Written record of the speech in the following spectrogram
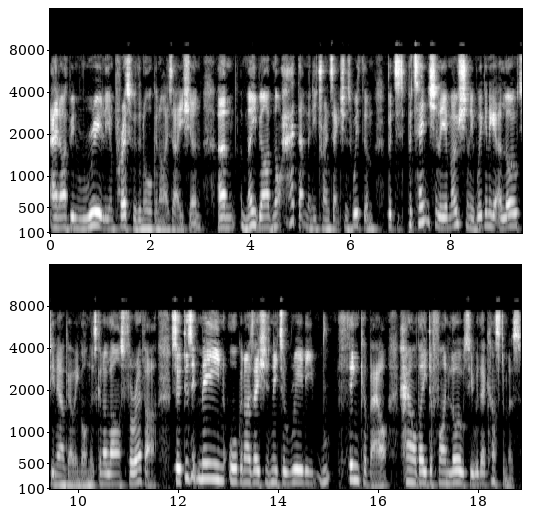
and I've been really impressed with an organization. Um, maybe I've not had that many transactions with them, but potentially emotionally, we're going to get a loyalty now going on that's going to last forever. So, does it mean organizations need to really think about how they define loyalty with their customers?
